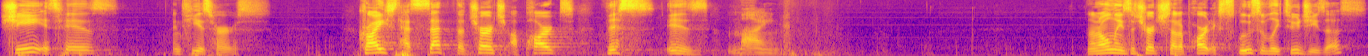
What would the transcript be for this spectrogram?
She is his and he is hers. Christ has set the church apart. This is mine. Not only is the church set apart exclusively to Jesus,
